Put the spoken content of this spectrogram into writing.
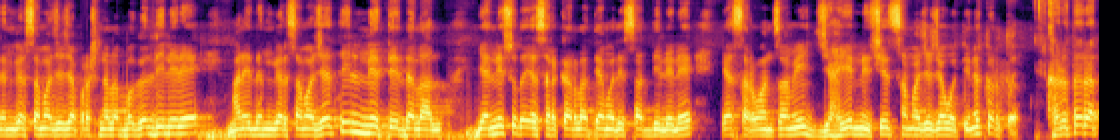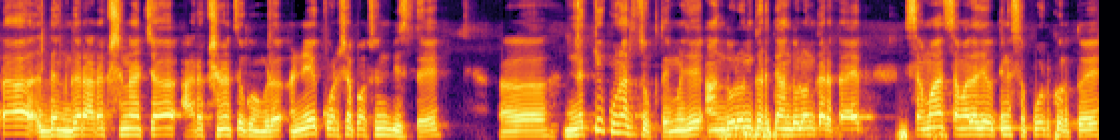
धनगर समाजाच्या प्रश्नाला बगल दिलेले आहे आणि धनगर समाजातील नेते दलाल यांनी सुद्धा या सरकारला त्यामध्ये साथ दिलेले आहे. या सर्वांचा मी जाहीर निषेध समाजाच्या वतीनं करतोय. खर तर आता धनगर आरक्षणाच्या आरक्षणाचं घोंगडं अनेक वर्षापासून दिसतंय. नक्की कुणाचं चुकतंय? म्हणजे आंदोलन करते आंदोलन करतायत समाज समाजाच्या वतीने सपोर्ट करतोय.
